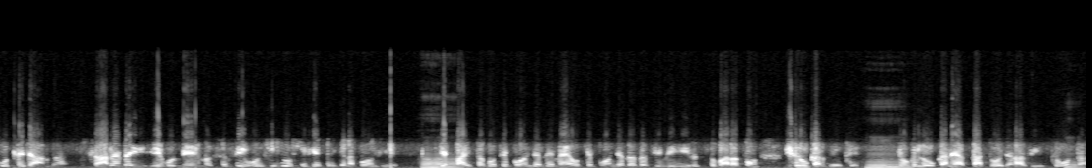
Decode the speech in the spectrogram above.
ਉੱਥੇ ਜਾਣ ਦਾ। ਸਾਰਿਆਂ ਦਾ ਹੀ ਇਹੋ ਮੇਨ ਮਕਸਦ ਤੇ ਇਹੋ ਸੀ ਕਿ ਉਸੇ ਕੇ ਤਰੀਕੇ ਨਾਲ ਪਹੁੰਚ ਜਾਈਏ ਹਾਂ, ਜੇ। ਭਾਈ ਸਾਹਿਬ ਉੱਥੇ ਪਹੁੰਚ ਜਾਂਦੇ ਮੈਂ ਉੱਥੇ ਪਹੁੰਚ ਜਾਂਦਾ ਤਾਂ ਅਸੀਂ ਵੀ ਹੀਰ ਦੁਬਾਰਾ ਤੋਂ ਸ਼ੁਰੂ ਕਰਦੇ ਉੱਥੇ। ਕਿਉਂਕਿ ਲੋਕਾਂ ਨੇ ਅੱਤ ਹੋ ਜਾਣਾ ਸੀ ਹੁੰਦਾ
